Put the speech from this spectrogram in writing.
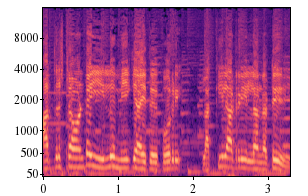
అదృష్టం అంటే ఈ ఇల్లు మీకే అవుతుంది పోర్రి. లక్కీ లాటరీ ఇల్లు అన్నట్టు ఇది.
